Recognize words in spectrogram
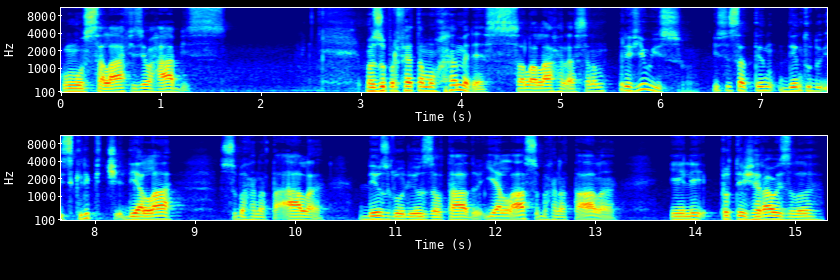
com os salafis e wahhabis. Mas o profeta Muhammad sallallahu alaihi wasallam previu isso. Isso está dentro do script de Allah subhanahu wa ta'ala, Deus glorioso exaltado, e Allah subhanahu wa ta'ala ele protegerá o Islã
